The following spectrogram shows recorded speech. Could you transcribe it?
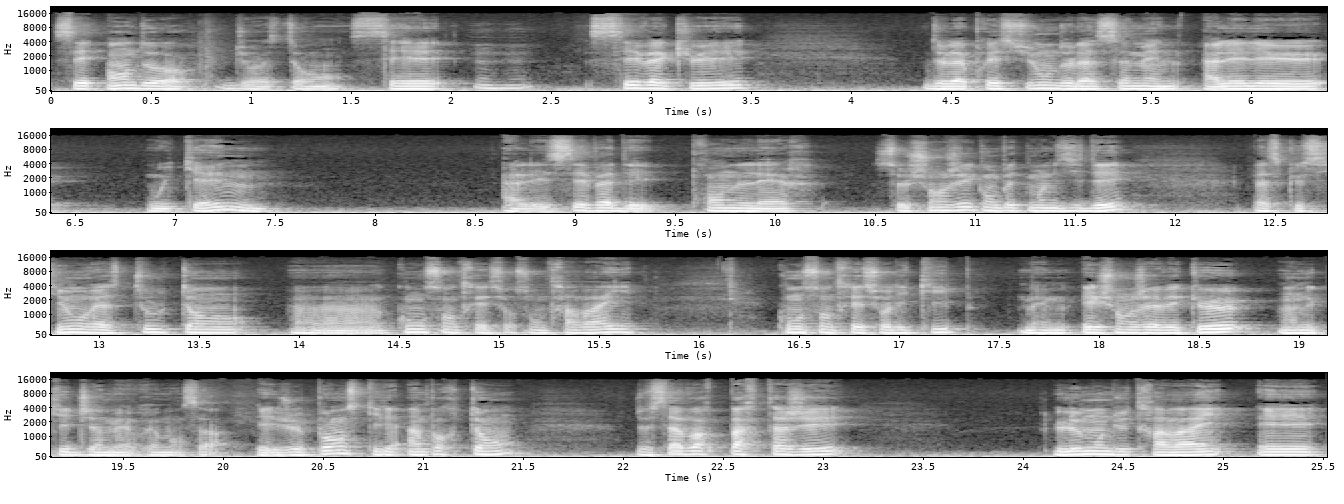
c'est en dehors du restaurant. C'est Mhm. S'évacuer de la pression de la semaine. Aller les week-ends, aller s'évader, prendre l'air, se changer complètement les idées. Parce que si on reste tout le temps euh, concentré sur son travail, concentré sur l'équipe, même échanger avec eux, on ne quitte jamais vraiment ça. Et je pense qu'il est important de savoir partager le monde du travail et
